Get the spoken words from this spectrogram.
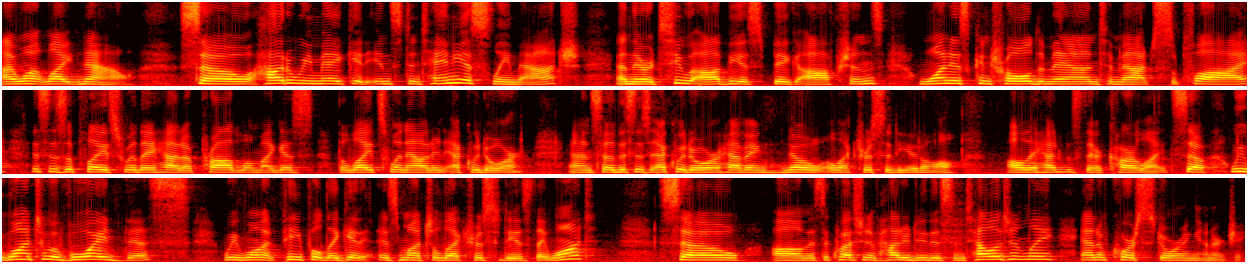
I want light now. So, how do we make it instantaneously match? And there are two obvious big options. One is control demand to match supply. This is a place where they had a problem. I guess the lights went out in Ecuador. And so, this is Ecuador having no electricity at all. All they had was their car lights. So we want to avoid this. We want people to get as much electricity as they want. So um, it's a question of how to do this intelligently, and of course, storing energy.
